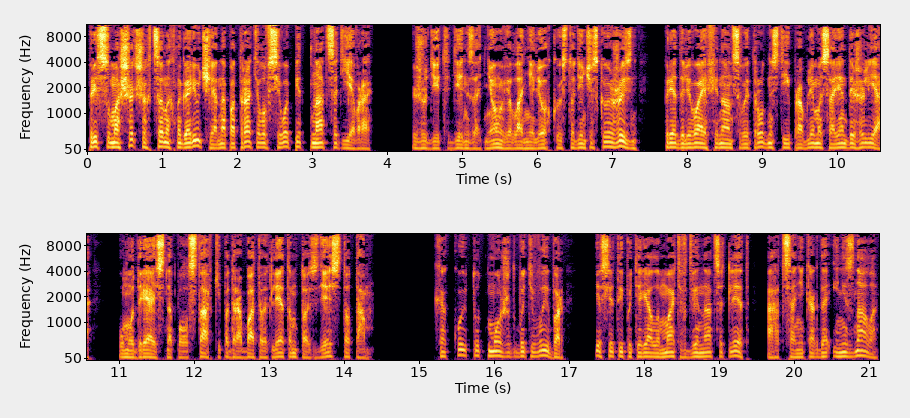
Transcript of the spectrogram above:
При сумасшедших ценах на горючее она потратила всего 15 евро. Жудит день за днем вела нелегкую студенческую жизнь, преодолевая финансовые трудности и проблемы с арендой жилья, умудряясь на полставки подрабатывать летом то здесь, то там. Какой тут может быть выбор, если ты потеряла мать в двенадцать лет, а отца никогда и не знала?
